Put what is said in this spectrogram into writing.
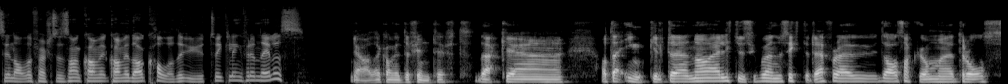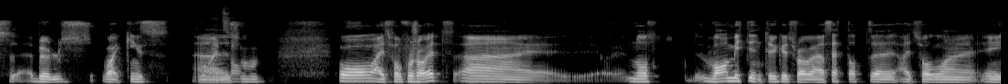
sin aller første sesong. Kan kan vi da kalle det utvikling fremdeles? Ja, det kan vi definitivt. Det er ikke at det er enkelte Nå er jeg litt usikker på hvem du sikter til, for det, da snakker vi om eh, Trolls, Bulls, Vikings og Eidsvoll. Eh, og Eidsvoll, for så vidt. Eh, nå var mitt inntrykk ut fra hva jeg har sett, at eh, Eidsvoll eh,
